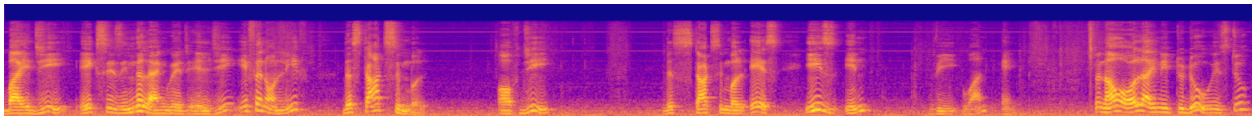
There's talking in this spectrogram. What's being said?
by G, X is in the language LG if and only if the start symbol of G, this start symbol S is in V1N. So, now all I need to do is to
